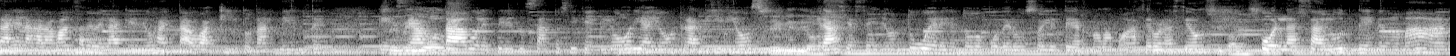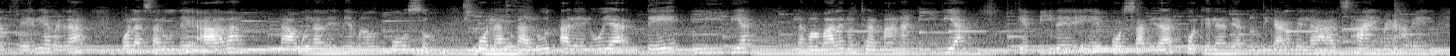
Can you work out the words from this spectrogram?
las alabanzas, de verdad que Dios ha estado aquí totalmente. Eh, se ha votado el Espíritu Santo, así que gloria y honra a ti, Dios. Gracias, Señor. Tú eres el Todopoderoso y Eterno. Vamos a hacer oración por la salud de mi mamá, Ana Celia, ¿verdad? Por la salud de Ada, la abuela de mi amado esposo. por la salud, aleluya, de Lidia, la mamá de nuestra hermana Nidia, que pide eh, por sanidad porque le diagnosticaron, ¿verdad? Alzheimer, amén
